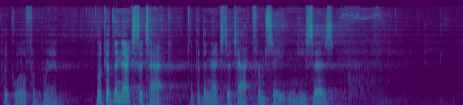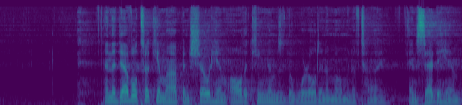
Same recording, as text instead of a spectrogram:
quick loaf of bread. Look at the next attack. Look at the next attack from Satan. He says, And the devil took him up and showed him all the kingdoms of the world in a moment of time, and said to him,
